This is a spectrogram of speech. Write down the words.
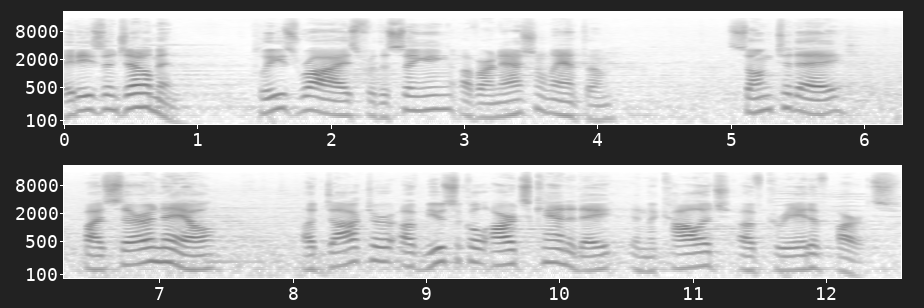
Ladies and gentlemen, please rise for the singing of our national anthem, sung today by Sarah Nail, a Doctor of Musical Arts candidate in the College of Creative Arts.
